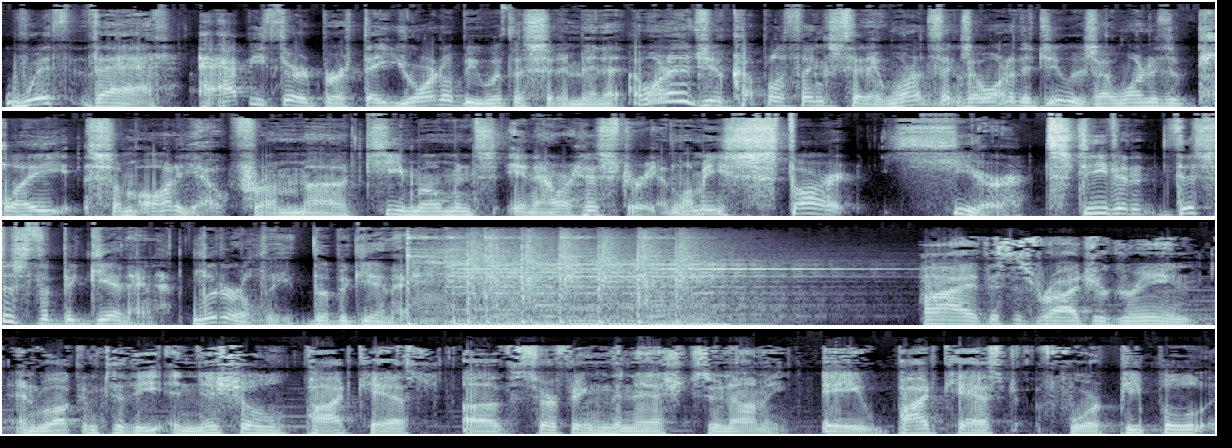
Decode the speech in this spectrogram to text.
with that, happy third birthday. Jorn will be with us in a minute. I wanted to do a couple of things today. One of the things I wanted to do is I wanted to play some audio from uh, key moments in our history. And let me start here. Stephen, this is the beginning, literally the beginning. Hi, this is Roger Green, and welcome to the initial podcast of Surfing the Nash Tsunami, a podcast for people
